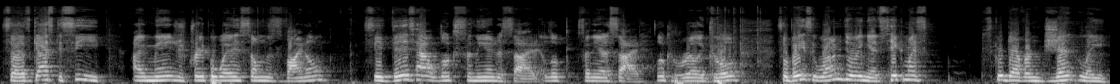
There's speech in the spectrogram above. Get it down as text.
So as you guys can see, I managed to scrape away some of this vinyl. See, this is how it looks from the underside. It look from the other side. It looks really cool. So basically what I'm doing is taking my screwdriver and gently,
